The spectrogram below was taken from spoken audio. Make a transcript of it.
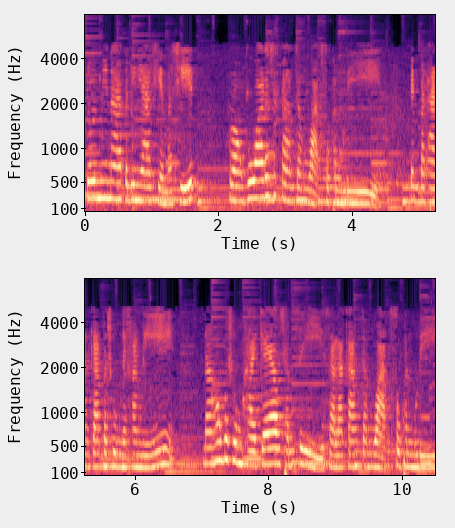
โดยมีนายปริญญาเขมชิต รองผู้ว่าราชการจังหวัดสุพรรณบุรี เป็นประธานการประชุมในครั้งนี้ ณห้องประชุมพายแก้วชั้น 4 สารกลางจังหวัดสุพรรณบุรี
